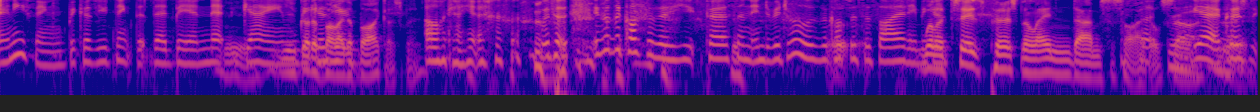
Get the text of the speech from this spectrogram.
anything because you'd think that there'd be a net gain. You've got to buy you- the bike, I suppose. Oh, okay, yeah. With the, is it the cost of the person, individual, or is it the cost of society? Well, it says personal and um, societal. So, Right. yeah, because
